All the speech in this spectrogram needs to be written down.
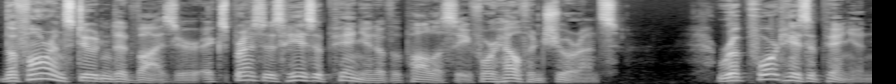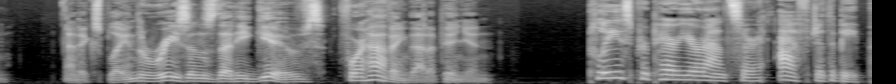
The foreign student advisor expresses his opinion of the policy for health insurance report his opinion, and explain the reasons that he gives for having that opinion. Please prepare your answer after the beep.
